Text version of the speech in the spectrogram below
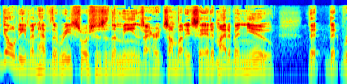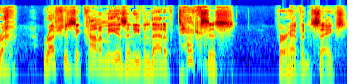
don't even have the resources or the means. I heard somebody say it. It might have been you that that Ru- Russia's economy isn't even that of Texas. For heaven's sakes,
